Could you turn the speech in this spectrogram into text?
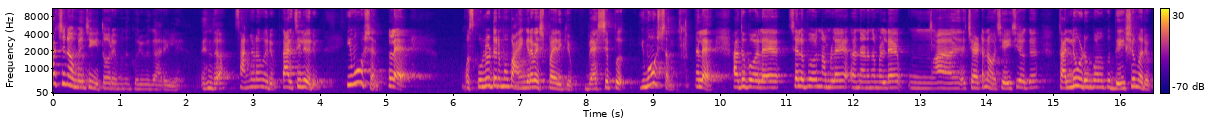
അച്ഛനും അമ്മയും ചീത്ത പറയുമ്പോൾ നിങ്ങൾക്കൊരു വികാരമില്ലേ? എന്താ? സങ്കടം വരും കരച്ചിൽ വരും. ഇമോഷൻ അല്ലേ? സ്കൂളിലോട്ട് വരുമ്പോൾ ഭയങ്കര വിശപ്പായിരിക്കും. വിശപ്പ് ഇമോഷൻ അല്ലേ? അതുപോലെ ചിലപ്പോൾ നമ്മളെ എന്താണ് നമ്മളുടെ ചേട്ടനോ ചേച്ചിയോ ഒക്കെ തല്ലുവിടുമ്പോൾ നമുക്ക് ദേഷ്യം വരും.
